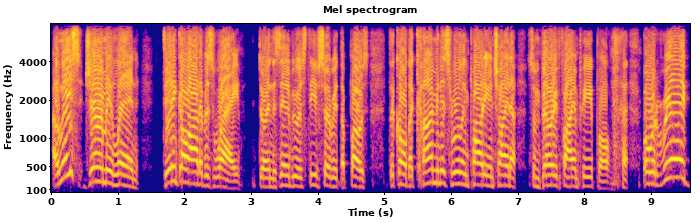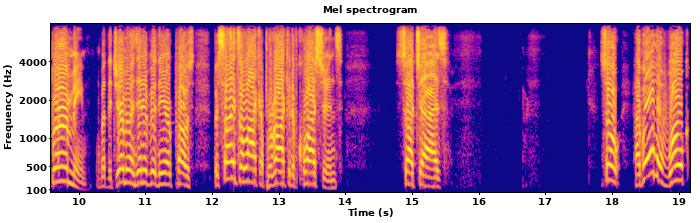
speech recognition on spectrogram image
At least Jeremy Lin didn't go out of his way during this interview with Steve Serby at the Post to call the communist ruling party in China some very fine people. but what really burned me about the Jeremy Lin's interview with the New York Post, besides a lack of provocative questions, such as, so have all the woke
